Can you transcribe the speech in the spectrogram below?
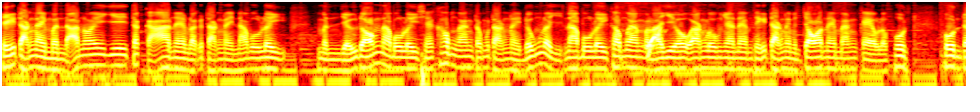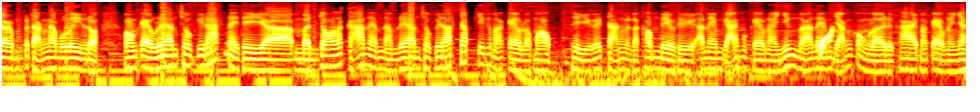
Thì cái trận này mình đã nói với tất cả anh em là cái trận này Napoli mình dự đoán Napoli sẽ không ăn trong cái trận này. Đúng là Napoli không ăn mà Lazio ăn luôn nha anh em. Thì cái trận này mình cho anh em ăn kèo là full full trong cái trận Napoli rồi. Còn kèo Real Sociedad này thì à, mình cho tất cả anh em nằm Real Sociedad chấp chứ cái mã kèo là một thì cái trận này là không đều thì anh em gãi một kèo này, nhưng mà anh em vẫn còn lời được hai mã kèo này nha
